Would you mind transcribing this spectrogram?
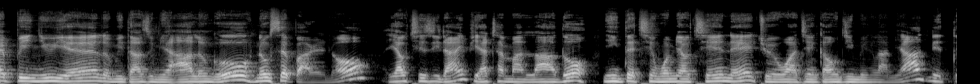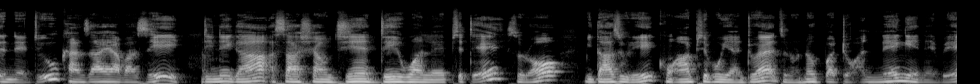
Happy New Year လို့မိသားစုများအားလုံးကိုနှုတ်ဆက်ပါရနော်အရောက်ချင်းစီတိုင်းဖျားထမှလာတော့ညီသက်ချင်းဝမ်းမြောက်ခြင်းနဲ့ကြွယ်ဝခြင်းကောင်းကြီးမင်္ဂလာများနှစ်သက်နဲ့တူခံစားရပါစေဒီနေ့ကအစာရှောင်ခြင်း day 1လည်းဖြစ်တယ်ဆိုတော့မိသားစုတွေခွန်အားဖြစ်ဖို့ရန်အတွက်ကျွန်တော်နှုတ်ပတ်တော်အနှဲငယ်နဲ့ပဲ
